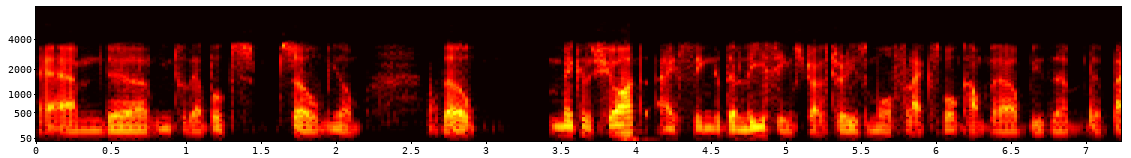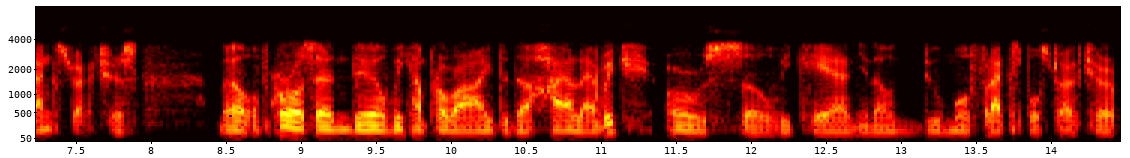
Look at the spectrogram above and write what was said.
and uh, into their books. So you know, so make it short, I think the leasing structure is more flexible compared with the, the bank structures. Well, of course, and uh, we can provide the higher leverage. Also, we can, you know, do more flexible structure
